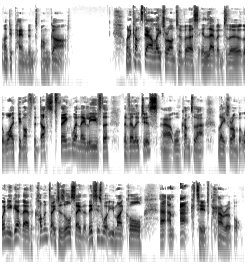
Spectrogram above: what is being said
are dependent on God. When it comes down later on to verse 11, to the, the wiping off the dust thing when they leave the, the villages, uh, we'll come to that later on. But when you get there, the commentators all say that this is what you might call uh, an acted parable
